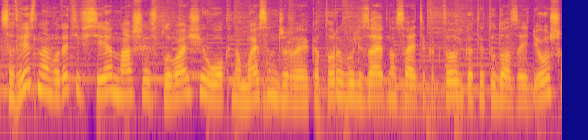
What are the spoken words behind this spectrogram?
Соответственно, вот эти все наши всплывающие окна, мессенджеры, которые вылезают на сайте, как только ты туда зайдешь,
